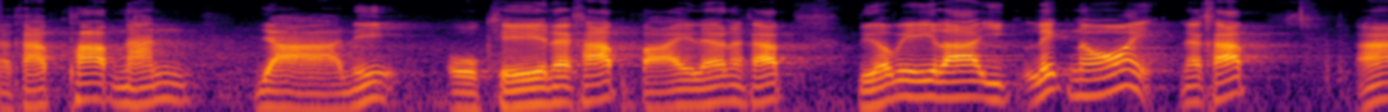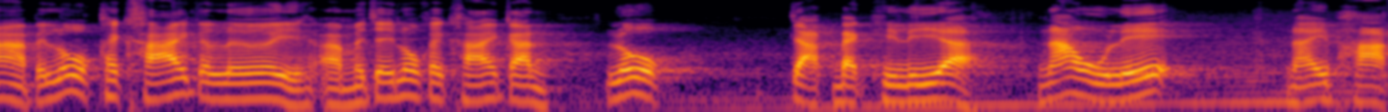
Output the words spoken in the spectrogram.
นะครับ ภาพนั้นอย่านี้โอเคนะครับ ไปแล้วนะครับ เหลือเวลาอีกเล็กน้อยนะครับอ่าเป็นโรคคล้ายๆกันเลยอ่าไม่ใช่โรคคล้ายๆกันโรคจากแบคทีเรีย เน่าเละ ในผัก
